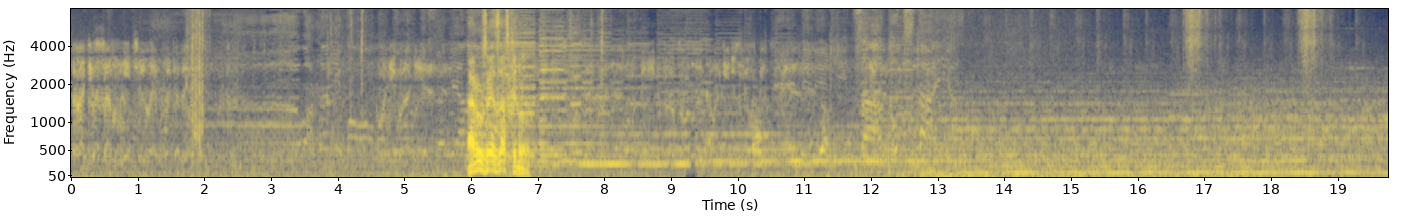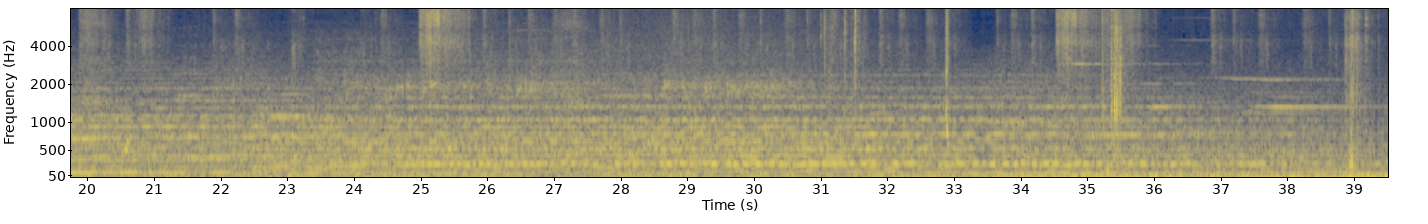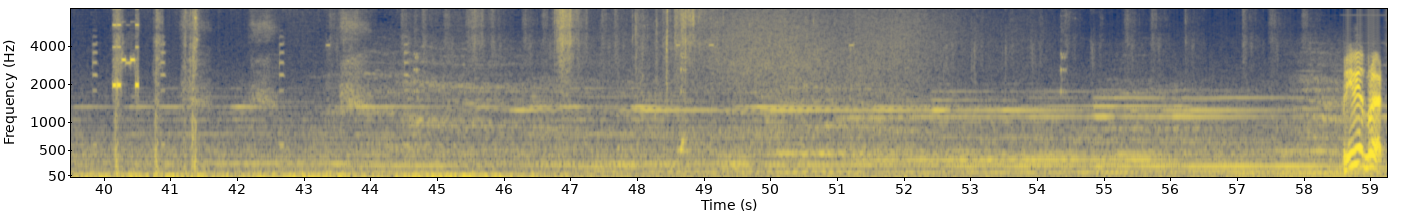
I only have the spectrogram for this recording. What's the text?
ради сомнительной выгоды. Внимание! Оружие за спину. Привет, брат!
